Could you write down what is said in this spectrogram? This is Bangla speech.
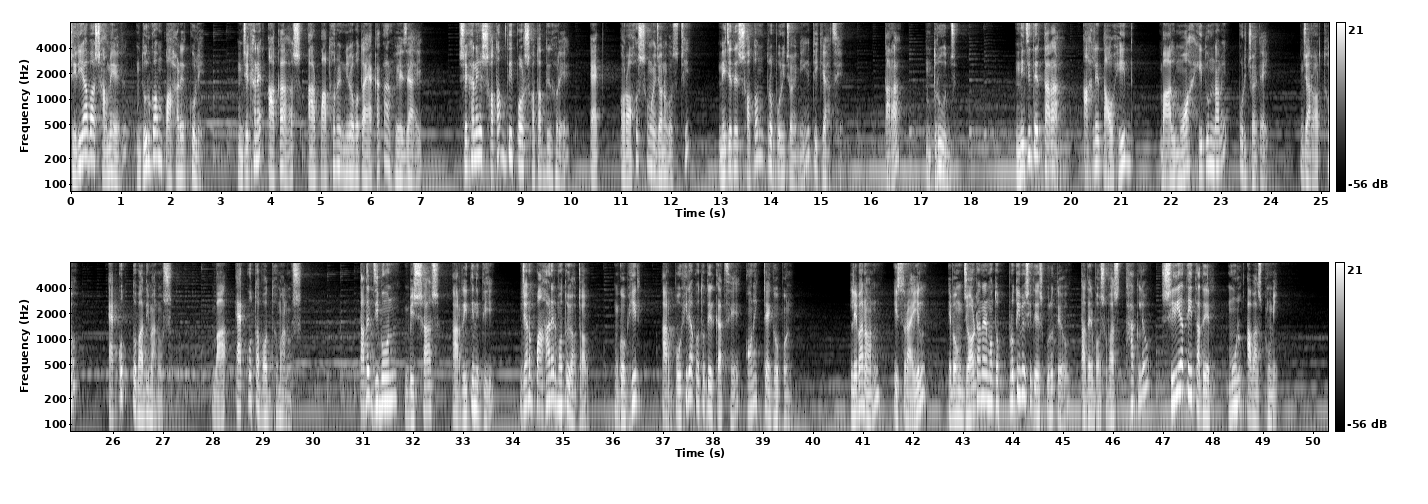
সিরিয়া বা শামের দুর্গম পাহাড়ের কোলে, যেখানে আকাশ আর পাথরের নীরবতা একাকার হয়ে যায়, সেখানে শতাব্দীর পর শতাব্দী ধরে এক রহস্যময় জনগোষ্ঠী নিজেদের স্বতন্ত্র পরিচয় নিয়ে টিকে আছে। তারা দ্রুজ। নিজেদের তারা আহলে তাওহিদ বা আল মোয়াহিদুন নামে পরিচয় দেয়, যার অর্থ একত্ববাদী মানুষ বা একতাবদ্ধ মানুষ। তাদের জীবন, বিশ্বাস আর রীতিনীতি যেন পাহাড়ের মতোই অটল, গভীর আর বহিরাগতদের কাছে অনেকটাই গোপন। লেবানন ইসরায়েল এবং জর্ডানের মতো প্রতিবেশী দেশগুলোতেও তাদের বসবাস থাকলেও সিরিয়াতেই তাদের মূল আবাসভূমি।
